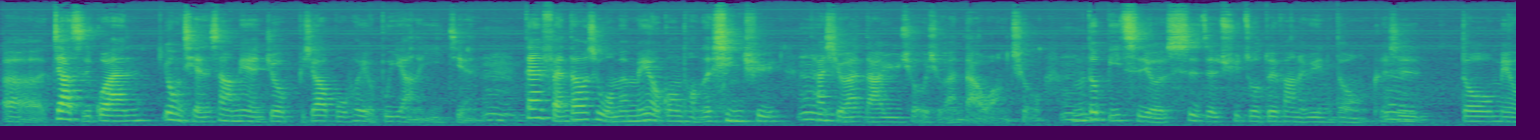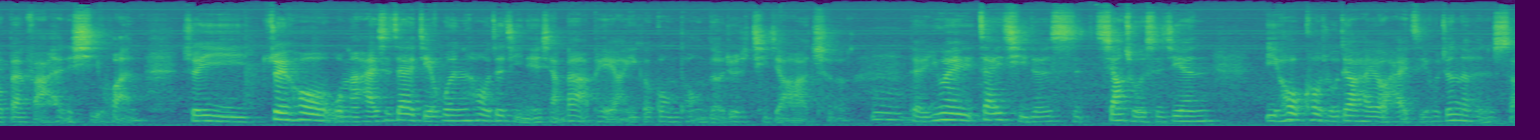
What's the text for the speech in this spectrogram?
呃价值观用钱上面就比较不会有不一样的意见。嗯但反倒是我们没有共同的兴趣，嗯，他喜欢打羽球，喜欢打网球，嗯，我们都彼此有试着去做对方的运动，可是嗯都没有办法很喜欢，所以最后我们还是在结婚后这几年想办法培养一个共同的，就是骑脚踏车。嗯对，因为在一起的时相处的时间，以后扣除掉还有孩子以后，真的很少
